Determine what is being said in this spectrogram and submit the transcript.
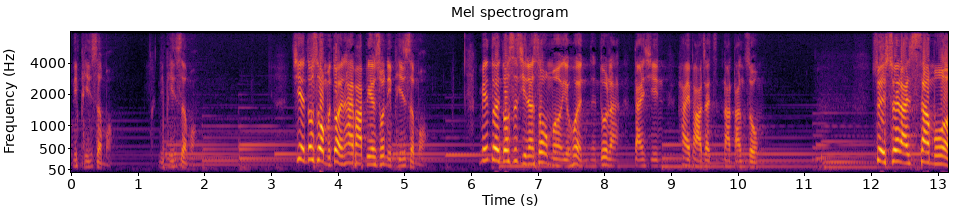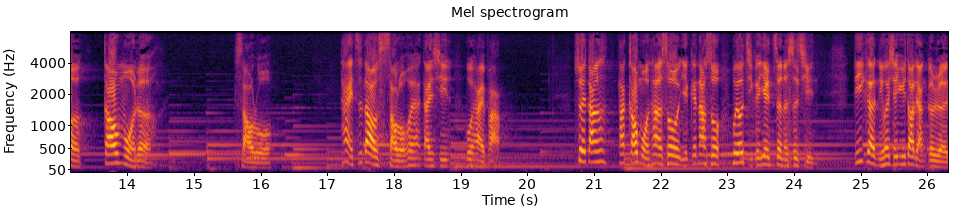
你凭什么？你凭什么？其实都是我们都很害怕别人说你凭什么。面对很多事情的时候，我们也会很很多人担心、害怕在那当中。所以，虽然撒母耳膏抹了扫罗，他也知道扫罗会担心、会害怕。所以，当他高抹他的时候，也跟他说会有几个验证的事情。第一个，你会先遇到两个人；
